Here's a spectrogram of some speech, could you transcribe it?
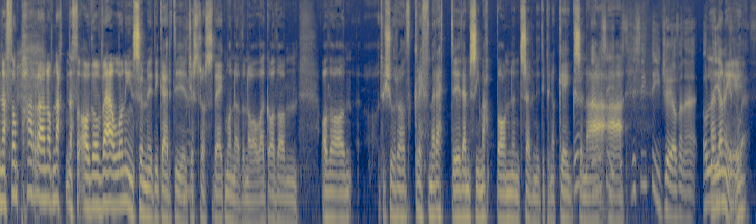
Nath o'n paran, nath, oedd o fel o'n i'n symud i Gerdydd yeah. just dros ddeg mlynedd yn ôl, ac oedd o'n... O'n oedd o'n dwi'n siŵr oedd Griff Meredydd, MC Mabon yn trefnu dipyn o gigs yeah, yna. A nes i, a... i DJ o fyna, o leia yna unwaith.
